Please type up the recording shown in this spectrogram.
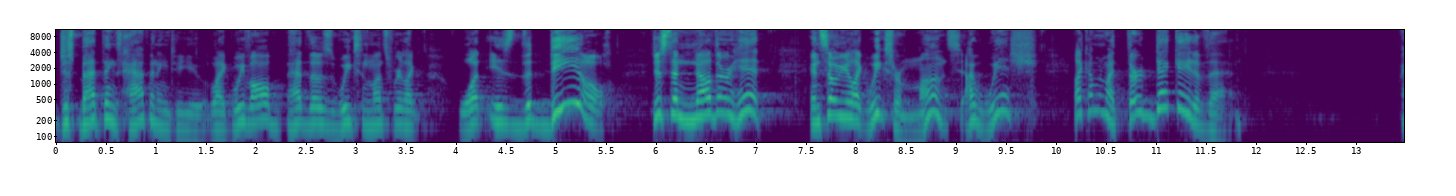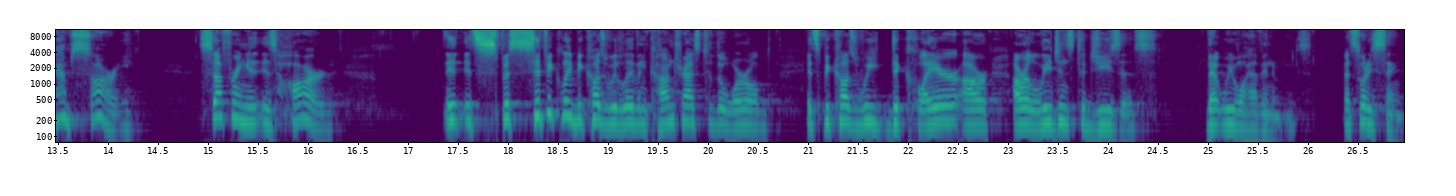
just bad things happening to you. Like, we've all had those weeks and months where like, what is the deal? Just another hit. And some of you are like, weeks or months? I wish. Like, I'm in my third decade of that. I'm sorry. Suffering is hard. It's specifically because we live in contrast to the world. It's because we declare our, our allegiance to Jesus that we will have enemies. That's what he's saying.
